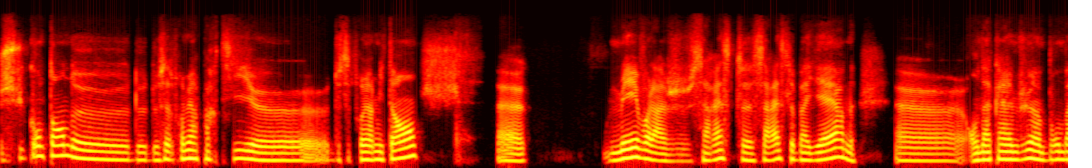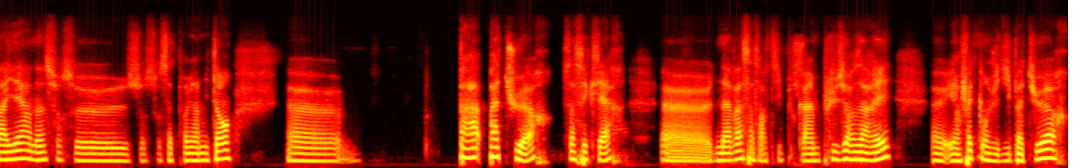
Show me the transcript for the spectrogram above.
suis content de, de, cette première partie, euh, de cette première mi-temps. Euh, mais voilà, ça reste, ça reste le Bayern. Euh, on a quand même vu un bon Bayern hein, sur ce, sur, sur, cette première mi-temps. pas, pas tueur, ça c'est clair. Navas a sorti quand même plusieurs arrêts. et en fait, quand je dis pas tueur,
